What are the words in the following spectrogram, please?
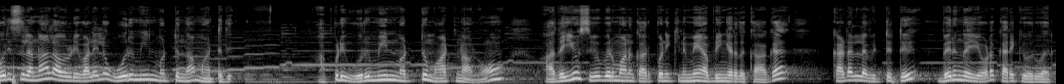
ஒரு சில நாள் அவருடைய வலையில் ஒரு மீன் மட்டும்தான் மாட்டுது. அப்படி ஒரு மீன் மட்டும் மாட்டினாலும் அதையும் சிவபெருமானுக்கு அர்ப்பணிக்கணுமே அப்படிங்கிறதுக்காக கடலில் விட்டுட்டு வெறுங்கையோட கரைக்கு வருவார்.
